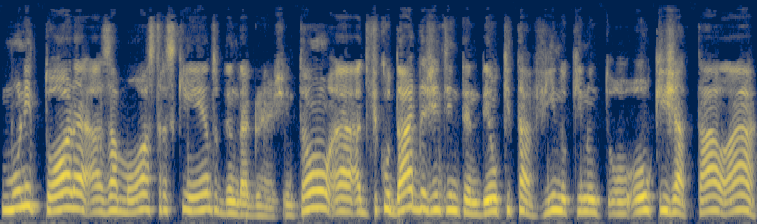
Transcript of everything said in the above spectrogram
monitora as amostras que entram dentro da granja. Então, a, a dificuldade da gente entender o que está vindo o que não, ou o que já está lá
